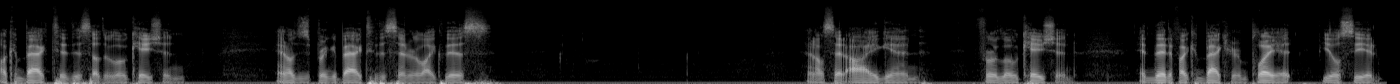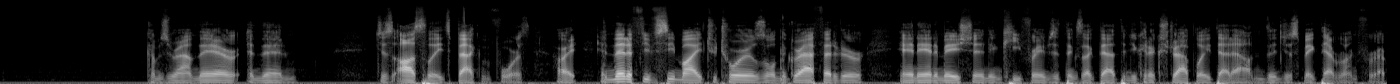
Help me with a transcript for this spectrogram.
I'll come back to this other location and I'll just bring it back to the center like this and I'll set I again for location and then if I come back here and play it you'll see it comes around there and then just oscillates back and forth. Alright, and then if you've seen my tutorials on the graph editor and animation and keyframes and things like that, then you can extrapolate that out and then just make that run forever.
